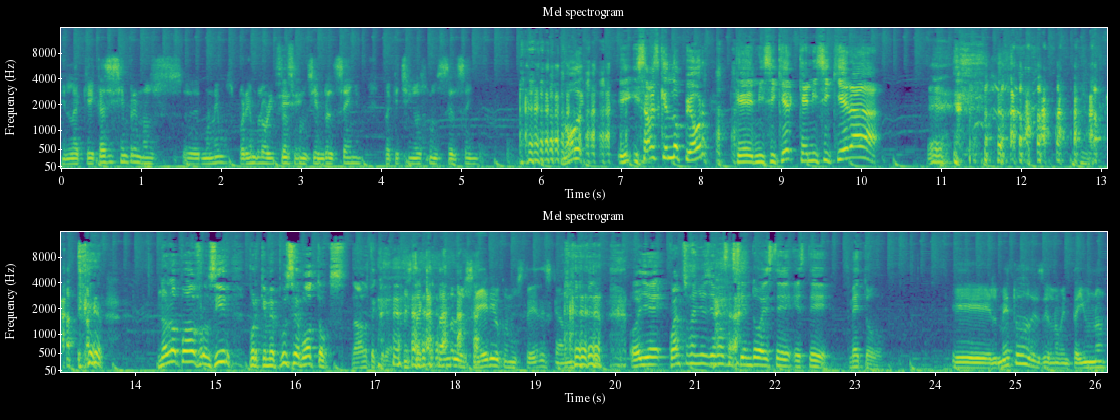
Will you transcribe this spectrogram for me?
en la que casi siempre nos eh, ponemos. Por ejemplo, ahorita Sí, estás sí. frunciendo el ceño. ¿Para qué chingados frunces el ceño? ¿no? Y, y ¿sabes qué es lo peor? Que ni siquiera, que ni siquiera No lo puedo fruncir porque me puse Botox. No, no te Me creas. está quitando lo serio con ustedes, cabrón. Oye, ¿cuántos años llevas haciendo este, este método? Eh, el método desde el 91.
